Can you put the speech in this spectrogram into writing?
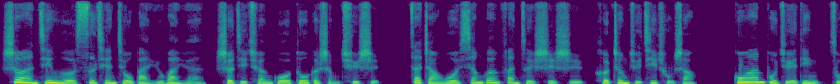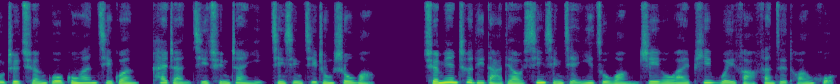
涉案金额四千九百余万元，涉及全国多个省区市。在掌握相关犯罪事实和证据基础上。公安部决定组织全国公安机关开展集群战役，进行集中收网，全面彻底打掉新型简易组网 GOIP 违法犯罪团伙，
